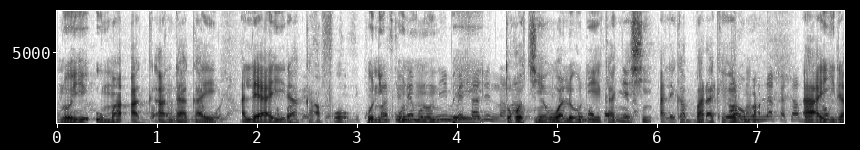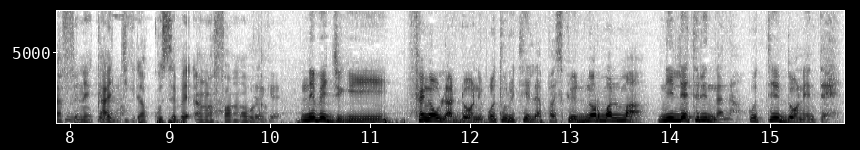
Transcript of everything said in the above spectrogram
n'o ye uma ag andaka ye ale y'a yira k'a fɔ ko nin ko ninnu bɛɛ ye tɔgɔ tiɲɛ walew de ye ka ɲɛsin ale ka baarakɛyɔrɔ ma a y'a yira fɛnɛ k'a jigira kosɛbɛ an ka faamaw la. ne bɛ jigin fɛngɛw la dɔɔni autorité la parce que normalement ni lɛtiri nana ko te dɔnnen tɛ.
